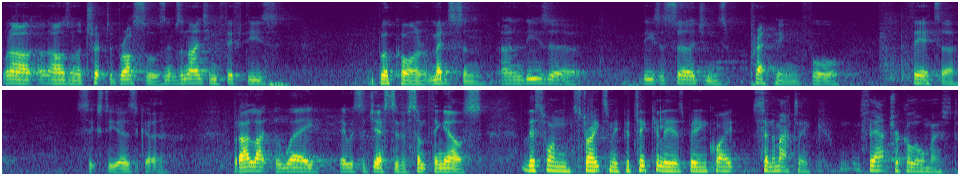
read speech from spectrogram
when I, when I was on a trip to Brussels, and it was a 1950s book on medicine. And these are, these are surgeons prepping for theatre 60 years ago. But I like the way they were suggestive of something else. this one strikes me particularly as being quite cinematic, theatrical almost.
